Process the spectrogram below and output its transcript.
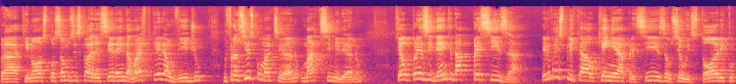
para que nós possamos esclarecer ainda mais, porque ele é um vídeo do Francisco Maximiano, Maximiliano, que é o presidente da Precisa. Ele vai explicar quem é a Precisa, o seu histórico,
